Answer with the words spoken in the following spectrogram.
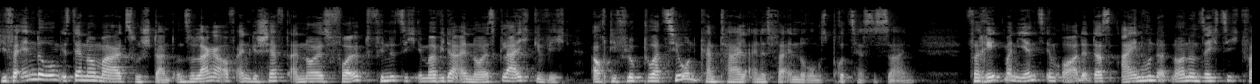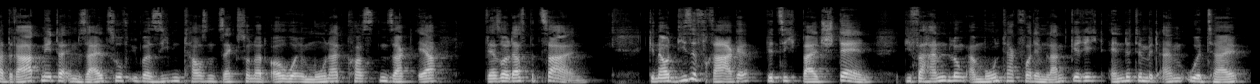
Die Veränderung ist der Normalzustand und solange auf ein Geschäft ein neues folgt, findet sich immer wieder ein neues Gleichgewicht. Auch die Fluktuation kann Teil eines Veränderungsprozesses sein verrät man Jens im Orde, dass 169 Quadratmeter im Salzhof über 7600 Euro im Monat kosten, sagt er, wer soll das bezahlen? Genau diese Frage wird sich bald stellen. Die Verhandlung am Montag vor dem Landgericht endete mit einem Urteil.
